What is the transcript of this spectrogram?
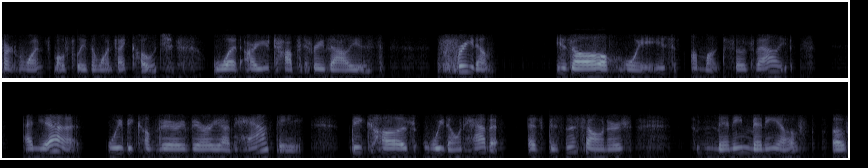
certain ones, mostly the ones I coach, what are your top three values? freedom is always amongst those values. And yet, we become very, very unhappy because we don't have it. As business owners, many, many of, of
